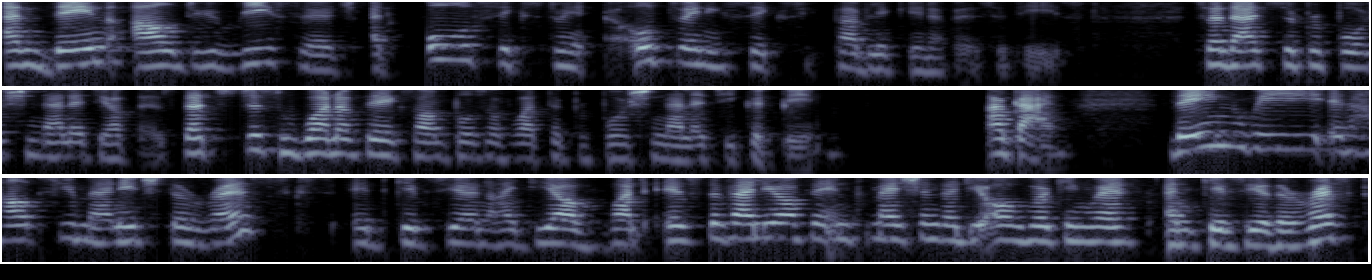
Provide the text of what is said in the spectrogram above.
and then I'll do research at all, six, all 26 public universities. So that's the proportionality of this. That's just one of the examples of what the proportionality could be. Okay, then we it helps you manage the risks. It gives you an idea of what is the value of the information that you are working with and gives you the risk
